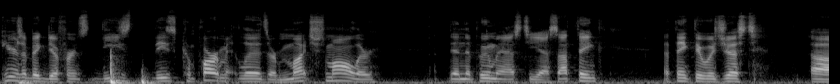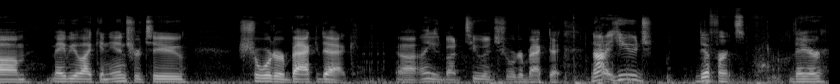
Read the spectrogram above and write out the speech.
here's a big difference. These these compartment lids are much smaller than the Puma STS. I think I think there was just um, maybe like an inch or two shorter back deck. Uh, I think it's about a two inch shorter back deck. Not a huge difference there,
